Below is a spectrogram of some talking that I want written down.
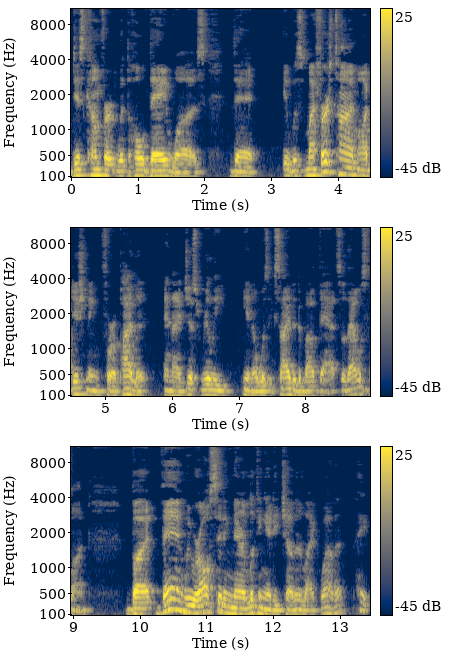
discomfort with the whole day was that it was my first time auditioning for a pilot, and I just really, you know, was excited about that. So that was fun. But then we were all sitting there looking at each other like, wow, that, hey,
